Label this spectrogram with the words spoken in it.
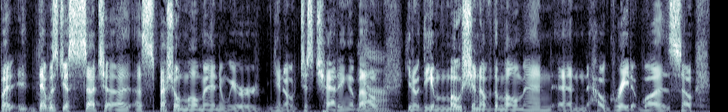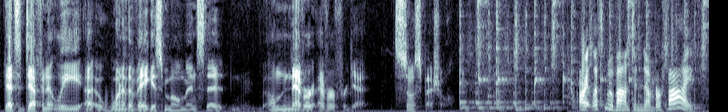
but it, that was just such a, a special moment. And we were, you know, just chatting about, Yeah. you know, the emotion of the moment and how great it was. So that's definitely uh, one of the Vegas moments that I'll never, ever forget. So special. All right, let's move on to number five.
